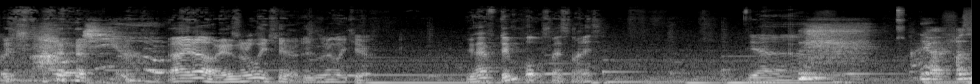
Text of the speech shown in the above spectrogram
I know. He's really cute. He's really cute. You have dimples. That's nice. Yeah. Yeah, I was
